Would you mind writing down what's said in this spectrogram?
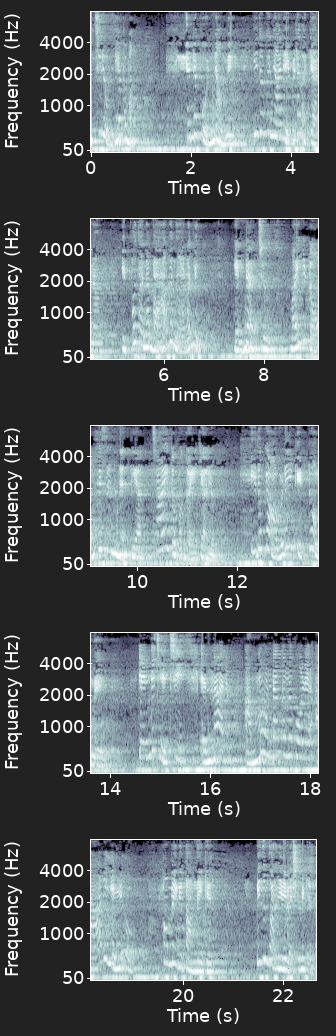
ഇച്ചിരി ഉണ്ണിയപ്പമാ എന്റെ പൊന്നമ്മേ ഇതൊക്കെ ഞാൻ എവിടെ വെക്കാനാ ഇപ്പൊ തന്നെ ബാഗ് നിറഞ്ഞു. എന്റെ അച്ചു വൈകിട്ട് ഓഫീസിൽ നിന്ന് എത്തിയ ചായക്കൊപ്പം കഴിക്കാലോ. ഇതൊക്കെ അവിടെയും കിട്ടും അമ്മേ. എന്റെ ചേച്ചി എന്നാലും അമ്മ ഉണ്ടാക്കുന്ന പോലെ ആവില്ലല്ലോ. അമ്മ ഇങ്ങ് തന്നേക്ക്. ഇതും പറഞ്ഞിനി വിഷമിക്കണ്ട.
